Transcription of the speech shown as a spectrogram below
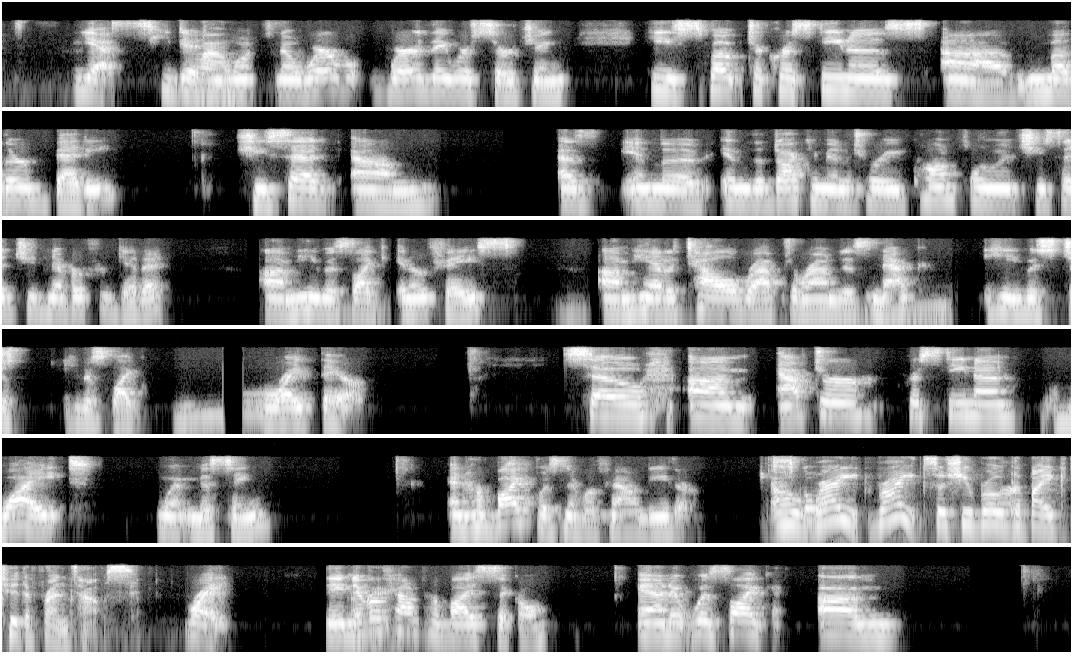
Yes, he did. Wow. He wanted to know where where they were searching. He spoke to Christina's uh, mother, Betty. She said, um, as in the in the documentary Confluence, she said she'd never forget it. Um, he was like in her face. Um, he had a towel wrapped around his neck. He was just he was like right there. So um, after Christina White went missing, and her bike was never found either. Oh, right, right. So she rode the bike to the friend's house. Right. They never Okay. found her bicycle. And it was like um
